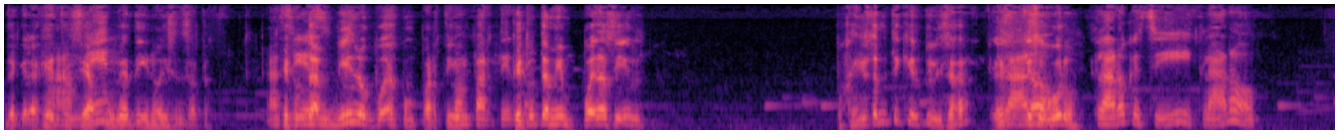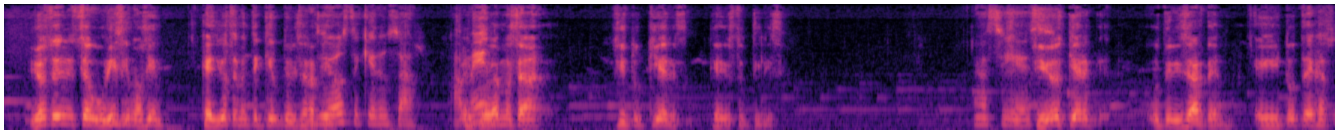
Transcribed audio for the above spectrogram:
de que la gente sea prudente y no insensata. Que tú también lo puedas compartir. Compartir. Que tú también puedas ir porque Dios también te quiere utilizar. Eso claro, seguro. Claro que sí, claro. Yo estoy segurísimo, sí, que Dios también te quiere utilizar a ti. Dios te quiere usar. Amén. El problema está si tú quieres que Dios te utilice. Así es. Si Dios quiere utilizarte y tú te dejas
